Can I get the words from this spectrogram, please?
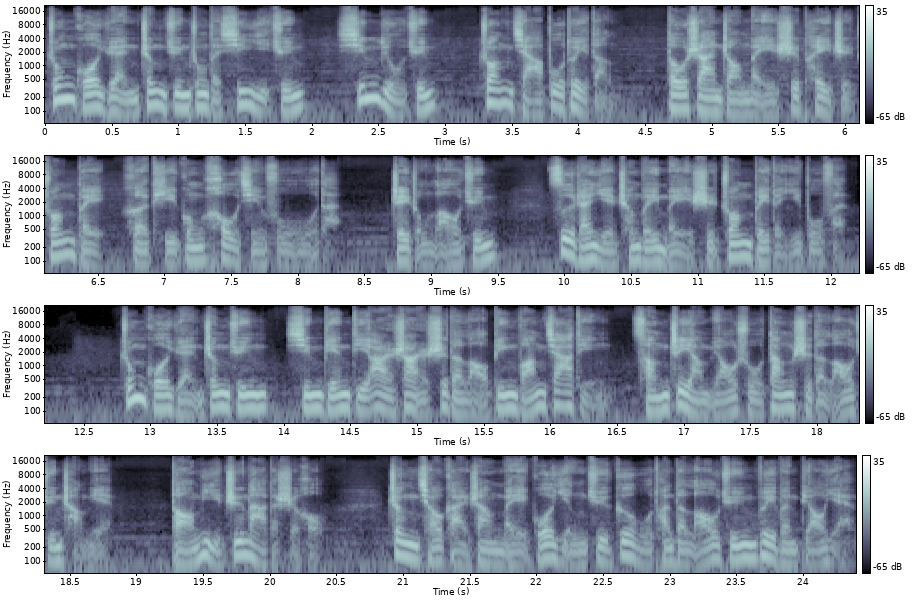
中国远征军中的新一军、新六军、装甲部队等。都是按照美式配置装备和提供后勤服务的，这种劳军自然也成为美式装备的一部分。中国远征军新编第二十二师的老兵王家鼎曾这样描述当时的劳军场面：到密支那的时候，正巧赶上美国影剧歌舞团的劳军慰问表演，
